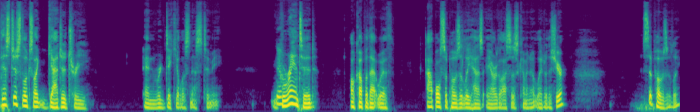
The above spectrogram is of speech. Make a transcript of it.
this just looks like gadgetry and ridiculousness to me. Yeah. Granted, I'll couple that with Apple supposedly has AR glasses coming out later this year. Supposedly.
